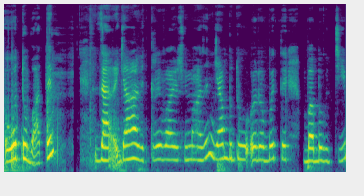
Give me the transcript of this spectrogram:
готувати. Я відкриваю свій магазин. Я буду робити tea.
